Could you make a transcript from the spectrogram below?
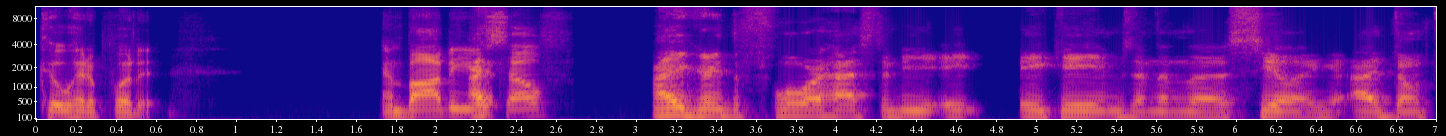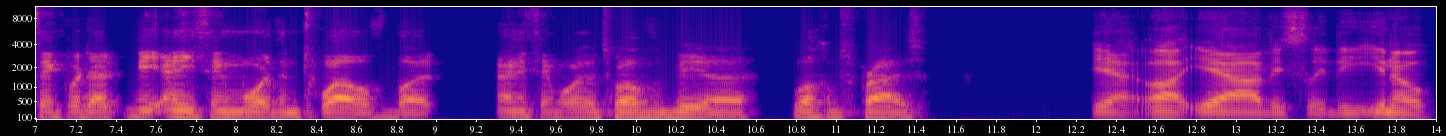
Good way to put it. And Bobby, yourself? I, I agree. The floor has to be eight eight games, and then the ceiling I don't think would be anything more than twelve. But anything more than twelve would be a welcome surprise. Yeah, well, yeah. Obviously, the you know,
